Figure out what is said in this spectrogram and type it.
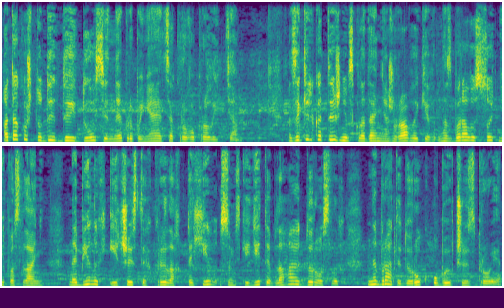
а також туди, де й досі не припиняється кровопролиття. За кілька тижнів складання журавликів назбирало сотні послань. На білих і чистих крилах птахів сумські діти благають дорослих не брати до рук убивчої зброї.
